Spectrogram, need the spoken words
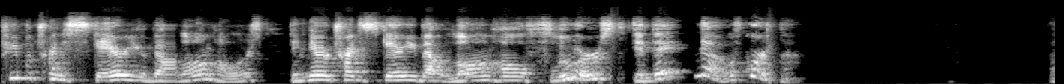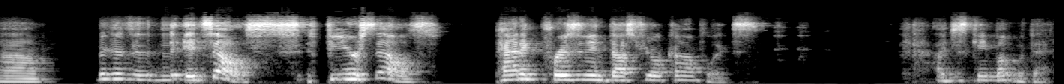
people trying to scare you about long haulers, they never tried to scare you about long haul fluers, did they? No, of course not. Um, because it, it sells. Fear sells. Panic prison industrial complex. I just came up with that.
